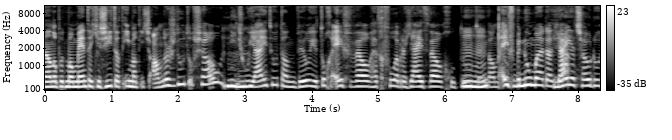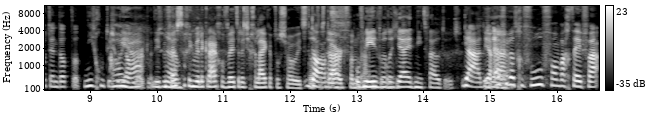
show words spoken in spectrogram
dan op het moment dat je ziet dat iemand iets anders doet of zo, niet Mhm. hoe jij het doet, dan wil je toch even wel het gevoel hebben dat jij het wel goed doet. Mhm. En dan even benoemen dat Ja. jij het zo doet en dat dat niet goed is hoe Oh die ja, ander doet. die bevestiging willen krijgen of weten dat je gelijk hebt of zoiets. Dat, Dat. is daar van. Of in ieder geval dat jij het niet fout doet. Ja, dus Ja. even dat gevoel van wacht even,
